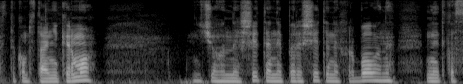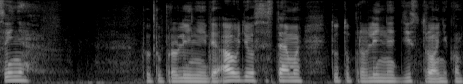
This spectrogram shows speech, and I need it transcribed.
В такому стані кермо. Нічого не шите, не перешите, не фарбоване, нитка синя. Тут управління йде аудіосистемою, тут управління дістроніком.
